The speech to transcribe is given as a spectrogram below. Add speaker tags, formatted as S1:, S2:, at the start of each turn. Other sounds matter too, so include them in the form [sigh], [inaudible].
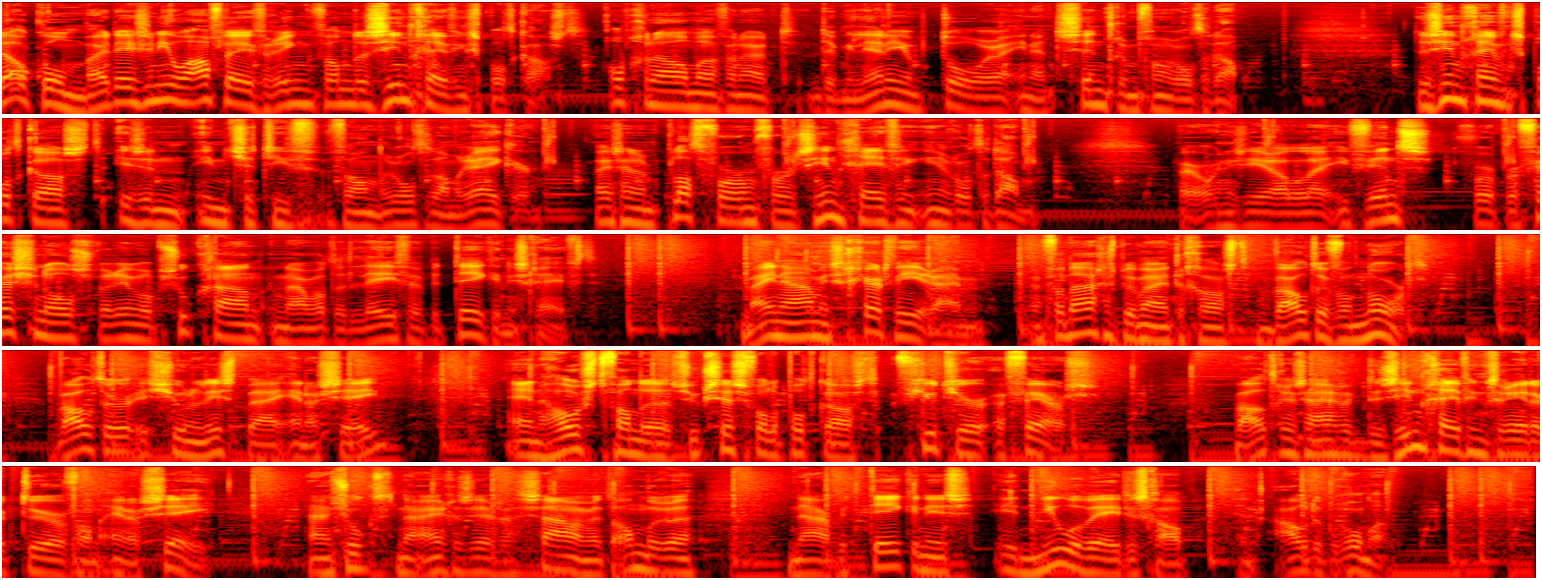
S1: Welkom bij deze nieuwe aflevering van de Zingevingspodcast. Opgenomen vanuit de Millennium Toren in het centrum van Rotterdam. De Zingevingspodcast is een initiatief van Rotterdam Rijker. Wij zijn een platform voor zingeving in Rotterdam. Wij organiseren allerlei events voor professionals waarin we op zoek gaan naar wat het leven betekenis geeft. Mijn naam is Gert Weerheim en vandaag is bij mij te gast Wouter van Noord. Wouter is journalist bij NRC en host van de succesvolle podcast Future Affairs. Wouter is eigenlijk de zingevingsredacteur van NRC. Hij zoekt naar eigen zeggen samen met anderen naar betekenis in nieuwe wetenschap en oude bronnen.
